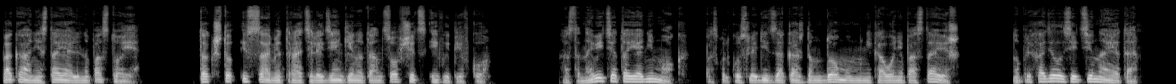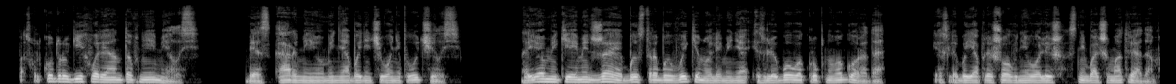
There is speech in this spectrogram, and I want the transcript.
пока они стояли на постое. Так что и сами тратили деньги на танцовщиц и выпивку. Остановить это я не мог, поскольку следить за каждым домом никого не поставишь, но приходилось идти на это, поскольку других вариантов не имелось. Без армии у меня бы ничего не получилось. Наемники и Меджаи быстро бы выкинули меня из любого крупного города, если бы я пришел в него лишь с небольшим отрядом.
